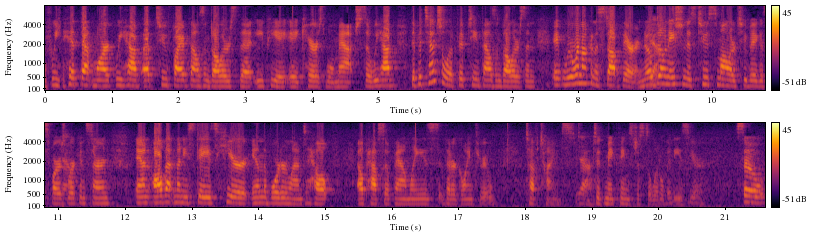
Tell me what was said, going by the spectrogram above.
if we hit that mark, we have up to five thousand dollars that EPAA Cares will match. So we have the potential of fifteen thousand dollars, and it, we we're not going to stop there. No Yeah. donation is too small or too big as far as Yeah. we're concerned, and all that money stays here in the borderland to help El Paso families that are going through tough times. Yeah. To make things just a little bit easier. So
